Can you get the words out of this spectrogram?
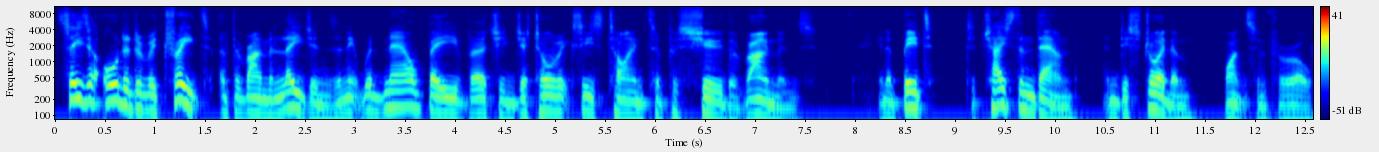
Caesar ordered a retreat of the Roman legions, and it would now be Vercingetorix's time to pursue the Romans, in a bid to chase them down and destroy them once and for all.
